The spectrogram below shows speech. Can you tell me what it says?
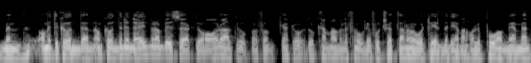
men om inte kunden, om kunden är nöjd med de besök du har och alltihopa funkar, då, då kan man väl förmodligen fortsätta några år till med det man håller på med. Men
